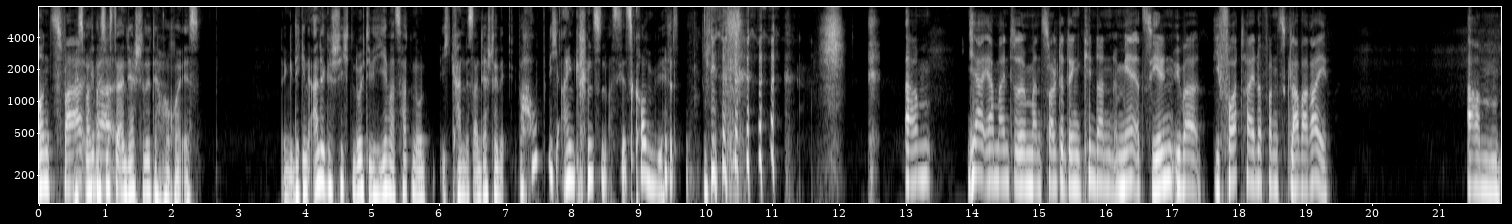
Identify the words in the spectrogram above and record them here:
Und zwar Weißt du, was, über, weißt du, was da an der Stelle der Horror ist? Die die gehen alle Geschichten durch, die wir jemals hatten und ich kann es an der Stelle überhaupt nicht eingrenzen, was jetzt kommen wird. Ähm, ja, er meinte, man sollte den Kindern mehr erzählen über die Vorteile von Sklaverei. Ähm,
